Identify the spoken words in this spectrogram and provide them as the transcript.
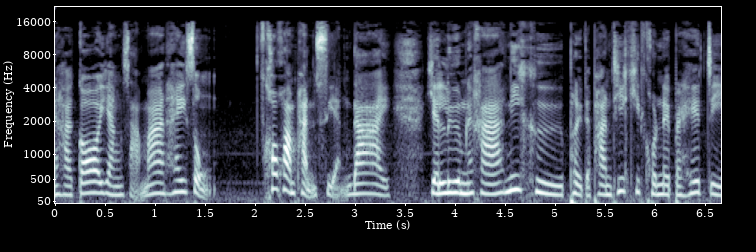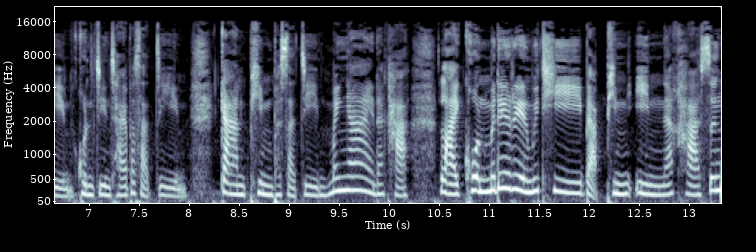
นะคะก็ยังสามารถให้ส่ง ข้อความผ่านเสียงได้ อย่าลืมนะคะ นี่คือผลิตภัณฑ์ที่คิดค้นในประเทศจีน คนจีนใช้ภาษาจีน การพิมพ์ภาษาจีนไม่ง่ายนะคะ หลายคนไม่ได้เรียนวิธีแบบพินอินนะคะ ซึ่ง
